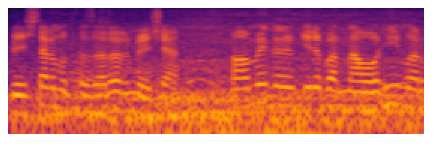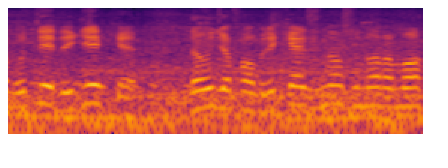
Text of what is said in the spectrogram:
بیشتر متضرر میشن ما می‌دونیم که بر نواحی مربوطه دیگه که در اونجا فابریکه از اینا ما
